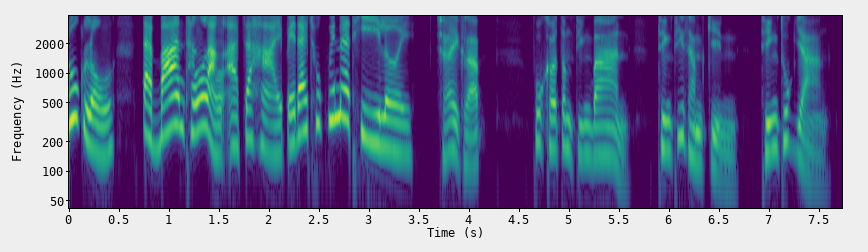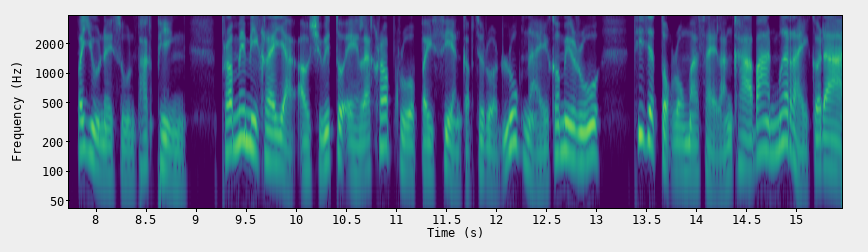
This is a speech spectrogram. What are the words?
ลูกหลง แต่บ้านทั้งหลังอาจจะหายไปได้ทุกวินาทีเลย ใช่ครับ พวกเขาต้องทิ้งบ้าน ทิ้งที่ทำกิน ทิ้งทุกอย่าง ไปอยู่ในศูนย์พักพิง เพราะไม่มีใครอยากเอาชีวิตตัวเองและครอบครัวไปเสี่ยงกับจรวดลูกไหนก็ไม่รู้ ที่จะตกลงมาใส่หลังคาบ้านเมื่อไหร่ก็ได้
